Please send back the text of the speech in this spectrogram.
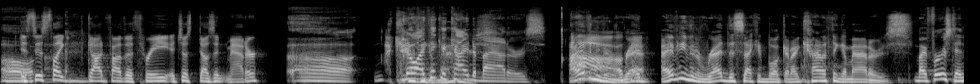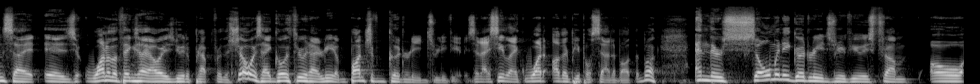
Oh, is this like Godfather Three? It just doesn't matter. Uh, kinda no, I think think it it kind of matters. Matters. I haven't Ah, even okay. read. I haven't even read the second book, and I kind of think it matters. My first insight is one of the things I always do to prep for the show is I go through and I read a bunch of Goodreads reviews and I see like what other people said about the book. And there's so many Goodreads reviews from, oh,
